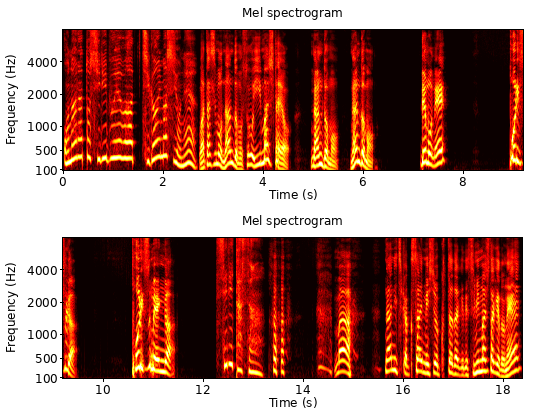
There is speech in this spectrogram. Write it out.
おならと尻笛は違いますよね。私も何度もそう言いましたよ。何度も何度も。でもねポリスがポリスメンが。シリタさん。まあ何日か臭い飯を食っただけで済みましたけどね。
